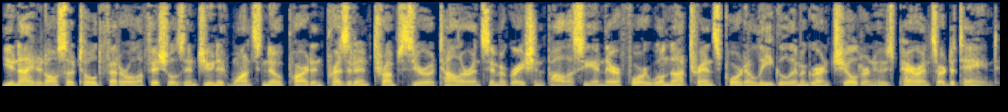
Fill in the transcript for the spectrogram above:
United also told federal officials in June it wants no part in President Trump's zero-tolerance immigration policy and therefore will not transport illegal immigrant children whose parents are detained.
